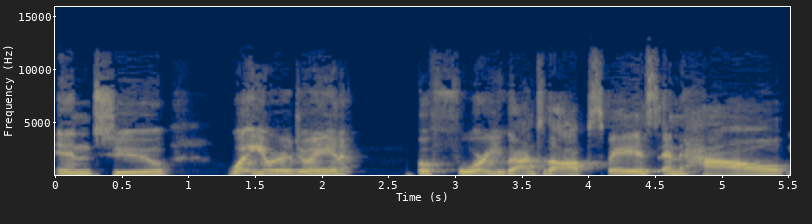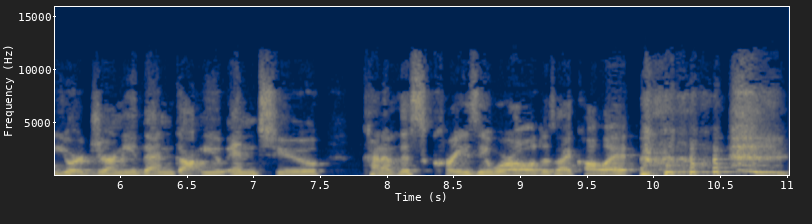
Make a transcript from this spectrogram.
into what you were doing before you got into the op space and how your journey then got you into kind of this crazy world, as I call it.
